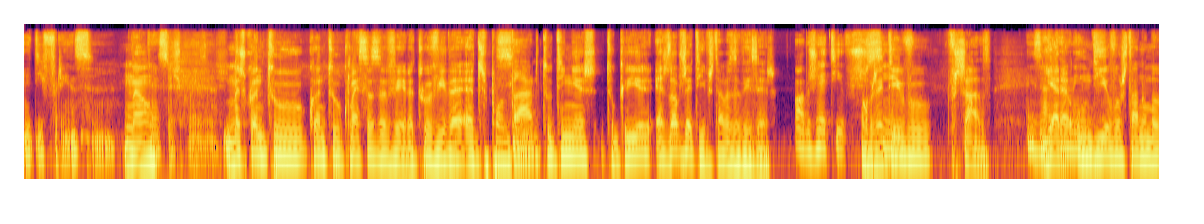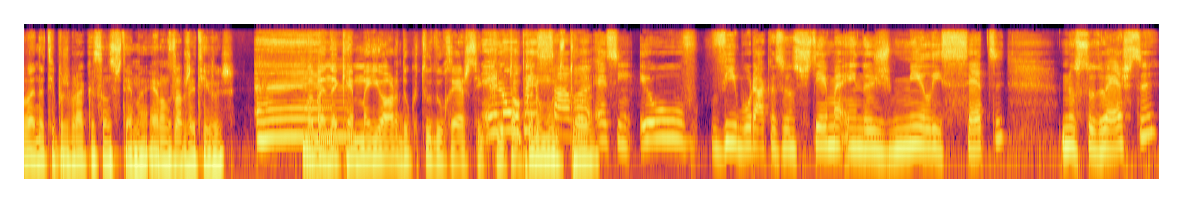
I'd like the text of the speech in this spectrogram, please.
a diferença Não. dessas coisas. Mas quando tu, quando tu começas a ver a tua vida a despontar, Sim. tu tinhas, tu querias, és de objetivos, estavas a dizer. Objetivos. sim. Objetivo fechado. E era Exatamente. um dia vou estar numa banda tipo os Bracação Sistema, era um dos objetivos. Uma banda que é maior do que tudo o resto e que toca no mundo pensava, todo. é assim, eu vi Buracas no Sistema em 2007 no Sudoeste.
